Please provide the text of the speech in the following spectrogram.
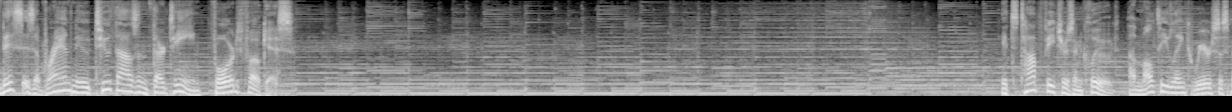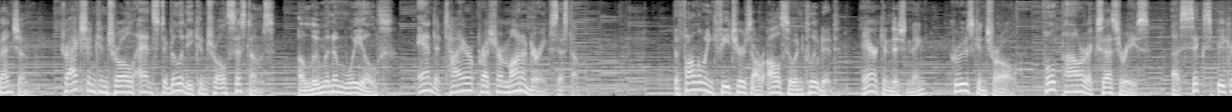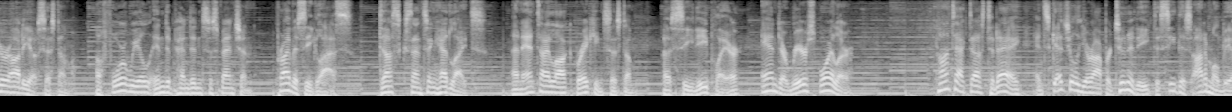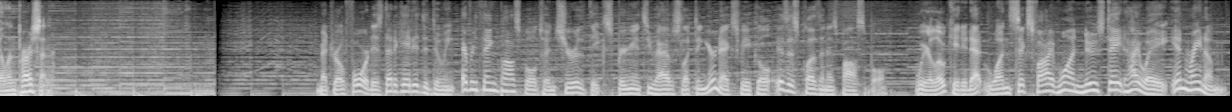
This is a brand new 2013 Ford Focus. Its top features include a multi-link rear suspension, traction control and stability control systems, aluminum wheels, and a tire pressure monitoring system. The following features are also included air conditioning, cruise control, full power accessories, a six-speaker audio system, a four-wheel independent suspension, privacy glass, dusk sensing headlights, an anti-lock braking system, a CD player, and a rear spoiler. Contact us today and schedule your opportunity to see this automobile in person. Metro Ford is dedicated to doing everything possible to ensure that the experience you have selecting your next vehicle is as pleasant as possible. We are located at 1651 New State Highway in Raynham.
